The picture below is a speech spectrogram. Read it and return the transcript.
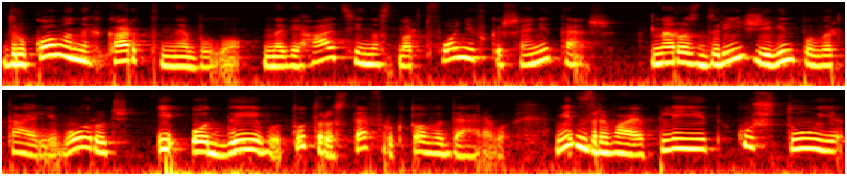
Друкованих карт не було, навігації на смартфоні в кишені теж. На роздоріжжі він повертає ліворуч, і о диво, тут росте фруктове дерево. Він зриває плід, куштує,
